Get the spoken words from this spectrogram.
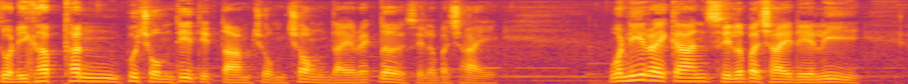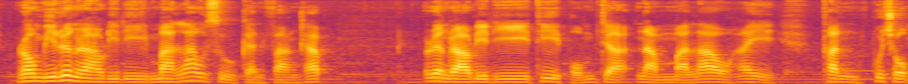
สวัสดีครับท่านผู้ชมที่ติดตามชมช่องดีเรคเตอร์ศิลปชัย วันนี้รายการศิลปชัยเดลี่เรามีเรื่องราวดีๆ มาเล่าสู่กันฟังครับ เรื่องราวดีๆ ที่ผมจะนำมาเล่าให้ท่านผู้ชม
